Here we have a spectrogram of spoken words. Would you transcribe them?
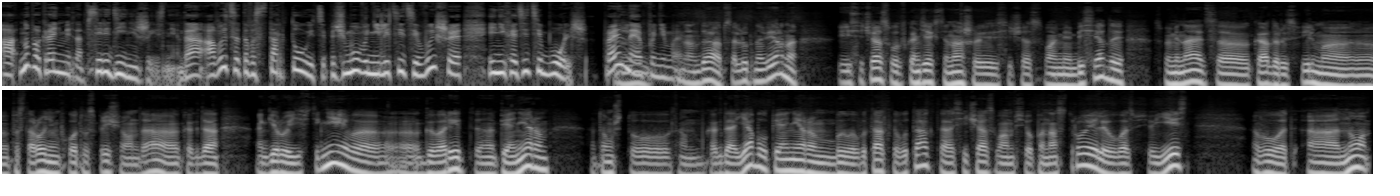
а, ну, по крайней мере, там, в середине жизни, да, а вы с этого стартуете. Почему вы не летите выше и не хотите больше? Правильно mm-hmm. я понимаю? Да, абсолютно верно. И сейчас вот в контексте нашей сейчас с вами беседы вспоминается кадр из фильма э, «Посторонним вход воспрещен», да, когда герой Евстигнеева э, говорит э, пионерам о том, что там, когда я был пионером, было вот так-то, вот так-то, а сейчас вам все понастроили, у вас все есть. Вот. А, но,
